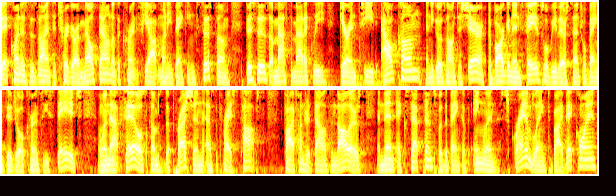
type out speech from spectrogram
Bitcoin is designed to trigger a meltdown of the current fiat money banking system. This is a mathematically guaranteed outcome. And he goes on to share, the bargain in phase will be their central bank digital currency stage. And when that fails comes depression as the price tops 500,000 $1,000 and then acceptance with the Bank of England scrambling to buy Bitcoin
